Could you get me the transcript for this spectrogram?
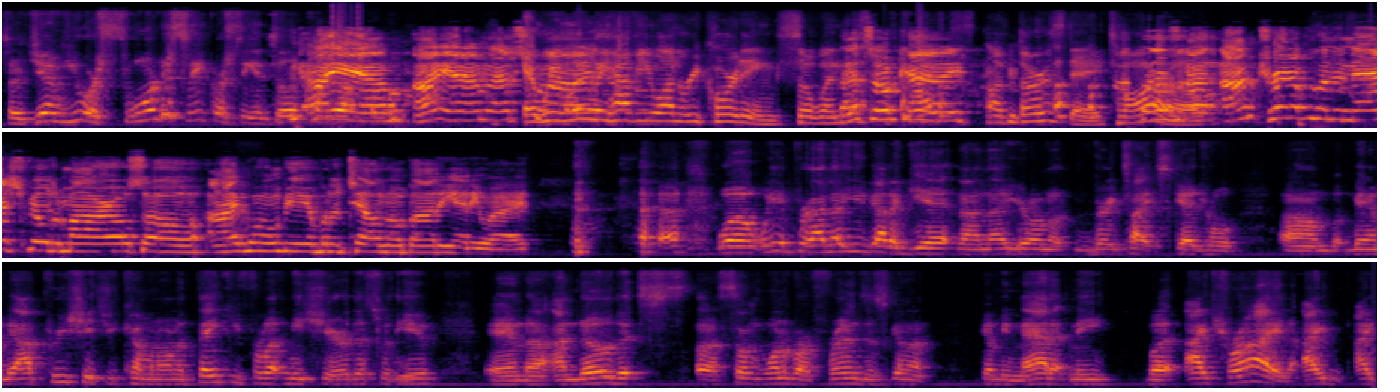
So Jim, you are sworn to secrecy until it I out am. tomorrow. I am. That's And we fine. literally have you on recording. So when That's okay. on Thursday, tomorrow. I, I'm traveling to Nashville tomorrow, so I won't be able to tell nobody anyway. well, we I know you got to get, and I know you're on a very tight schedule. Um, but man, I appreciate you coming on, and thank you for letting me share this with you. And uh, I know that uh, some one of our friends is gonna gonna be mad at me, but I tried. I I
